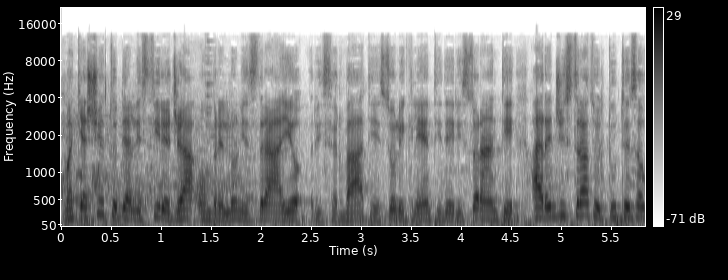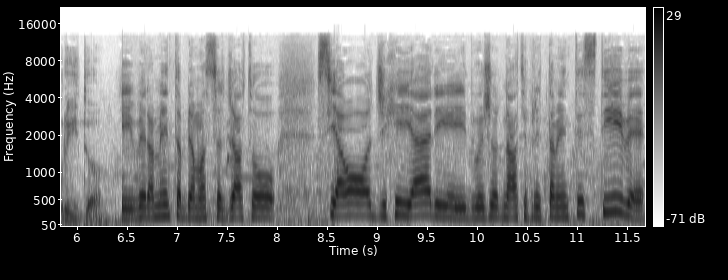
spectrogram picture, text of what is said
ma chi ha scelto di allestire già ombrelloni e sdraio, riservati ai soli clienti dei ristoranti, ha registrato il tutto esaurito. E veramente abbiamo assaggiato sia oggi che ieri due giornate prettamente estive,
